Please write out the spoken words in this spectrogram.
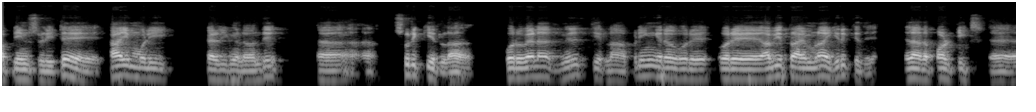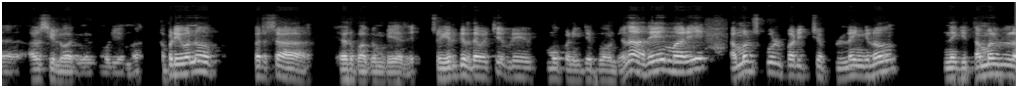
அப்படின்னு சொல்லிட்டு தாய்மொழி கல்விகளை வந்து சுருக்கிடலாம். ஒருவேளை நிறுத்திடலாம் அப்படிங்கிற ஒரு ஒரு அபிப்பிராயம்லாம் இருக்குது. ஏதாவது பாலிடிக்ஸ் அரசியல்வாதிகள் மூலியமா. அப்படி ஒன்றும் பெருசா எதிர்பார்க்க முடியாது. ஸோ இருக்கிறத வச்சு அப்படியே மூவ் பண்ணிக்கிட்டே போக வேண்டியது அதே மாதிரி தமிழ் ஸ்கூல் படிச்ச பிள்ளைங்களும் இன்னைக்கு தமிழ்ல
